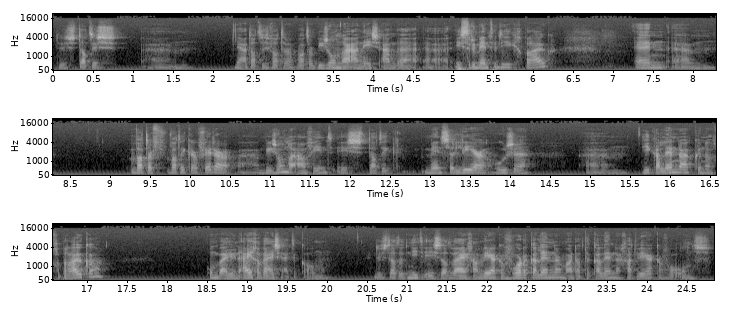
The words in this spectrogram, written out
Dus dat is, um, ja, dat is wat, er, wat er bijzonder aan is aan de instrumenten die ik gebruik. En um, wat, er, wat ik er verder uh, bijzonder aan vind, is dat ik mensen leer hoe ze um, die kalender kunnen gebruiken om bij hun eigen wijsheid te komen. Dus dat het niet is dat wij gaan werken voor de kalender, maar dat de kalender gaat werken voor ons.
